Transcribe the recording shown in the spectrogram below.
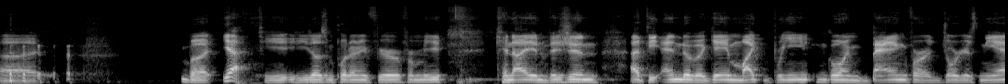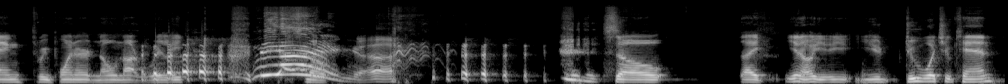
Uh, but yeah, he, he doesn't put any fear for me. Can I envision at the end of a game Mike Breen going bang for a Georges Niang three pointer? No, not really. Niang! Uh, so, like you know, you you do what you can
